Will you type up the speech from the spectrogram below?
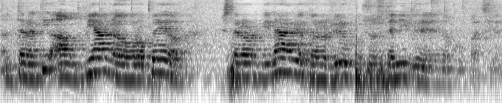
alternativa a un piano europeo straordinario per lo sviluppo sostenibile dell'occupazione.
